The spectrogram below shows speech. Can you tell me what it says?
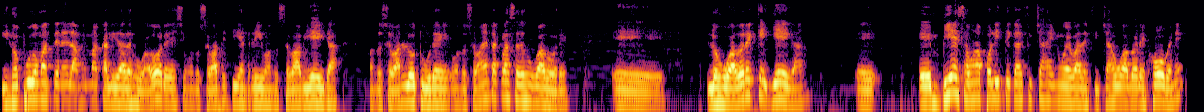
y no pudo mantener la misma calidad de jugadores. Es decir, cuando se va Titi Henry, cuando se va Vieira, cuando se van Loturé, cuando se van esta clase de jugadores, eh, los jugadores que llegan, eh, empieza una política de fichaje nueva, de fichar jugadores jóvenes.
